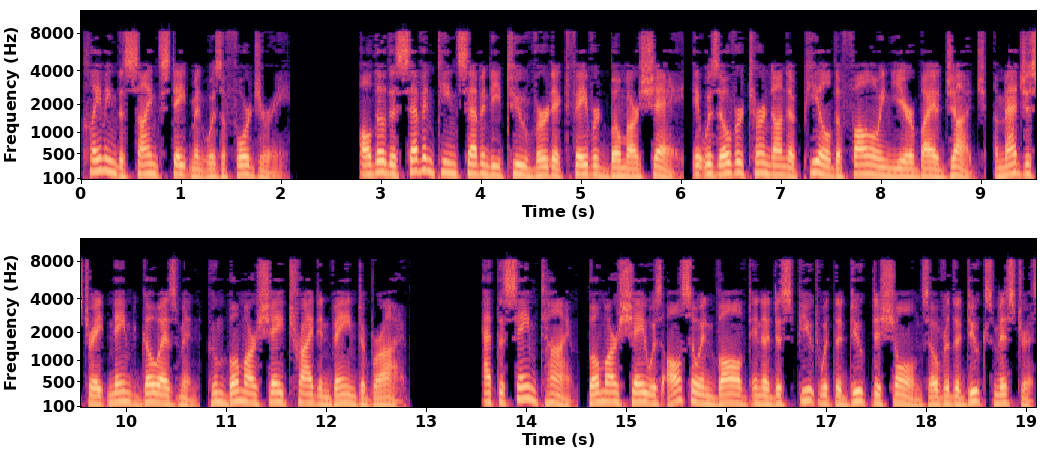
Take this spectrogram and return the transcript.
claiming the signed statement was a forgery. Although the 1772 verdict favoured Beaumarchais, it was overturned on appeal the following year by a judge, a magistrate named Goesman, whom Beaumarchais tried in vain to bribe. At the same time, Beaumarchais was also involved in a dispute with the Duc de Chaulnes over the Duke's mistress,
